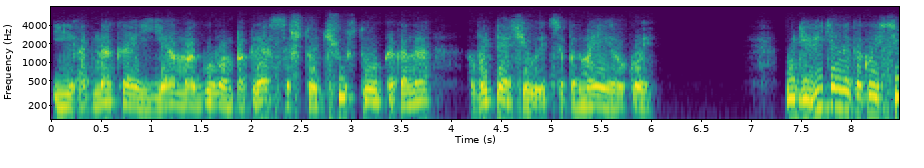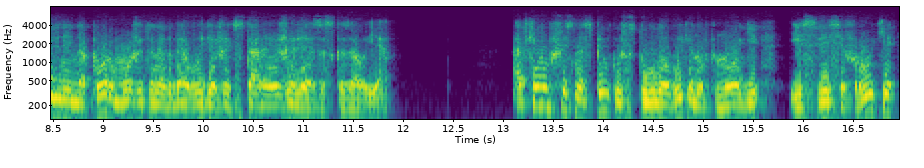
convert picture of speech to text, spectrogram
И, однако, я могу вам поклясться, что чувствовал, как она выпячивается под моей рукой. «Удивительно, какой сильный напор может иногда выдержать старое железо», — сказал я. Откинувшись на спинку стула, вытянув ноги и свесив руки,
